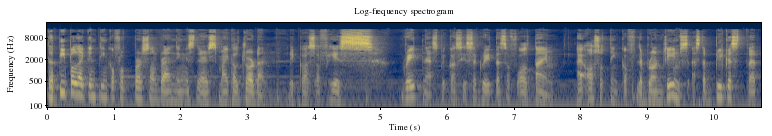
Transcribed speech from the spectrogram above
The people I can think of for personal branding is there's Michael Jordan because of his greatness, because he's the greatest of all time. I also think of LeBron James as the biggest threat,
